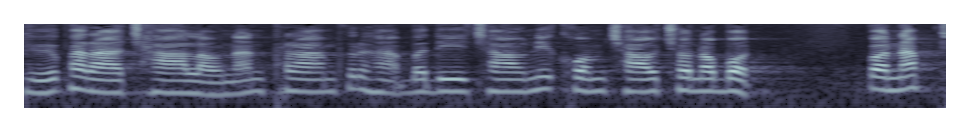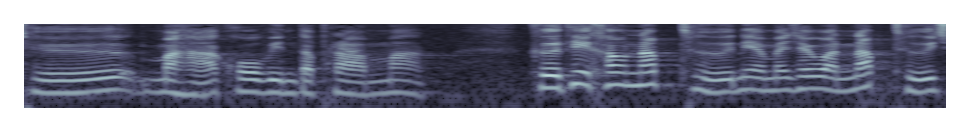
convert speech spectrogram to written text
ถือพระราชาเหล่านั้น พราหมณ์ครหบดีชาวนิคมชาวชนบท ก็นับถือมหาโควินตพราหมณ์มาก คือที่เขานับถือเนี่ยไม่ใช่ว่านับถือเ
